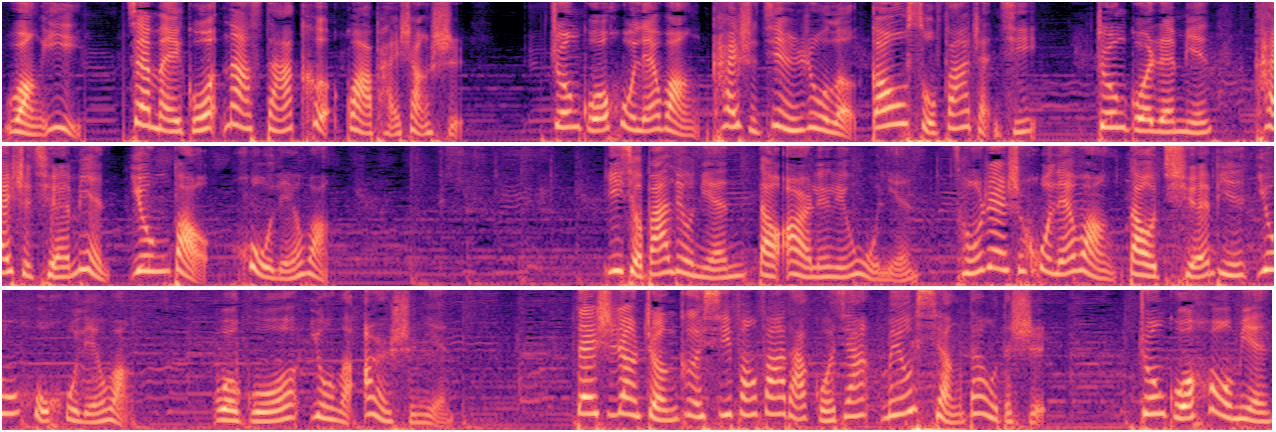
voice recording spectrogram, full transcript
网易在美国纳斯达克挂牌上市，中国互联网开始进入了高速发展期，中国人民开始全面拥抱互联网。一九八六年到二零零五年，从认识互联网到全民拥护互联网，我国用了二十年。但是让整个西方发达国家没有想到的是，中国后面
